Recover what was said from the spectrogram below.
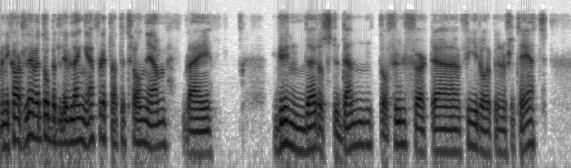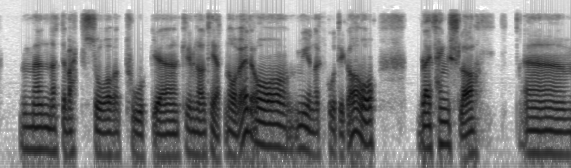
men jeg klarte å leve et dobbeltliv lenge. Flytta til Trondheim, ble gründer og student og fullførte fire år på universitet. Men etter hvert så tok eh, kriminaliteten over, og mye narkotika. Og ble fengsla eh,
